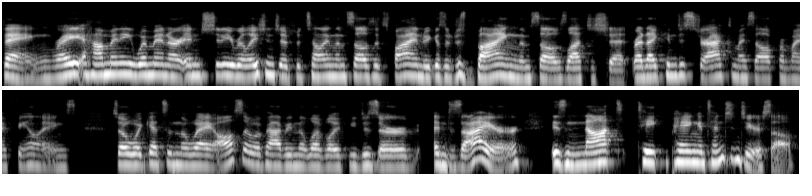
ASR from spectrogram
thing right? How many women are in shitty relationships with telling themselves it's fine because they're just buying themselves lots of shit right? I can distract myself from my feelings. So what gets in the way also of having the love life you deserve and desire is not take paying attention to yourself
